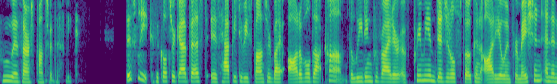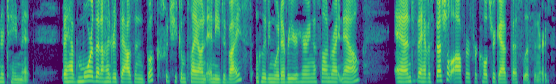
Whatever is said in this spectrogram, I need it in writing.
who is our sponsor this week? This week, the Culture Gabfest is happy to be sponsored by Audible.com, the leading provider of premium digital spoken audio information and entertainment. They have more than 100,000 books, which you can play on any device, including whatever you're hearing us on right now. And they have a special offer for Culture Gabfest listeners.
